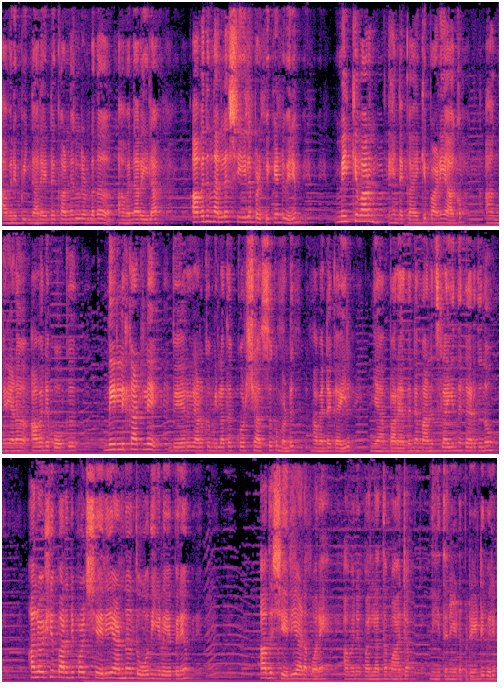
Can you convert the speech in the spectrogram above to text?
അവന് പിന്നാലെ എന്റെ കണ്ണുകളിലുണ്ടെന്ന് അവനറിയില്ല അവന് നല്ല ശീലം പഠിപ്പിക്കേണ്ടി വരും. മിക്കവാറും എന്റെ കൈക്ക് പണിയാകും. അങ്ങനെയാണ് അവന്റെ പോക്ക്. നെല്ലിക്കാട്ടിലെ വേറൊരാൾക്കും ഇല്ലാത്ത കുറച്ച് അസുഖമുണ്ട് അവന്റെ കയ്യിൽ. ഞാൻ പറയാതെ മനസ്സിലായി എന്ന് കരുതുന്നു. അലോഷി പറഞ്ഞപ്പോൾ ശരിയാണെന്ന് തോന്നി ഇളയപ്പന്. അത് ശരിയാണ് മോനെ അവന് വല്ലാത്ത മാറ്റം. നീ തന്നെ ഇടപെടേണ്ടി വരും.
